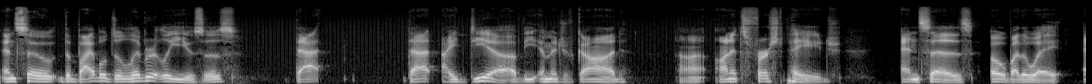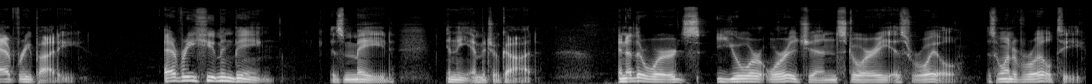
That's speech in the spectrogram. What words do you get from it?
And so the Bible deliberately uses that that idea of the image of God uh, on its first page and says, "Oh, by the way, everybody, every human being is made in the image of God." In other words, your origin story is royal, is one of royalty.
